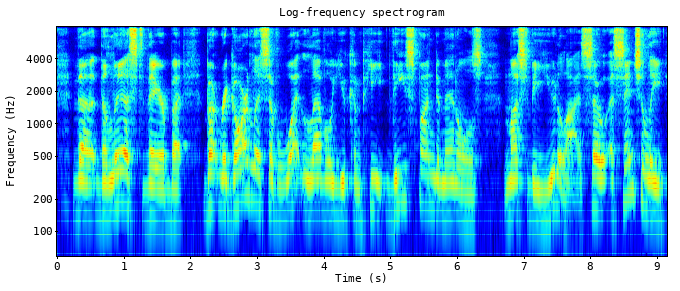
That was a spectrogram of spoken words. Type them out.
the the list there, but but regardless of what level you compete, these fundamentals must be utilized. So essentially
